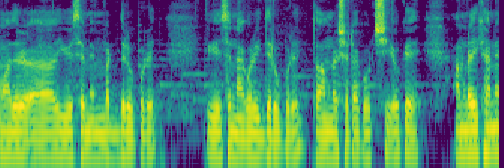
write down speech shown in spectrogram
আমাদের ইউএসএ মেম্বারদের উপরে ইউএসএ নাগরিকদের উপরে। তো আমরা সেটা করছি ওকে আমরা এখানে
